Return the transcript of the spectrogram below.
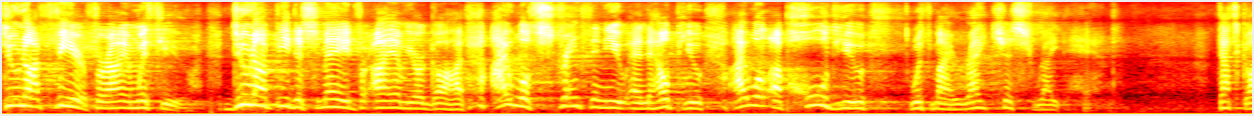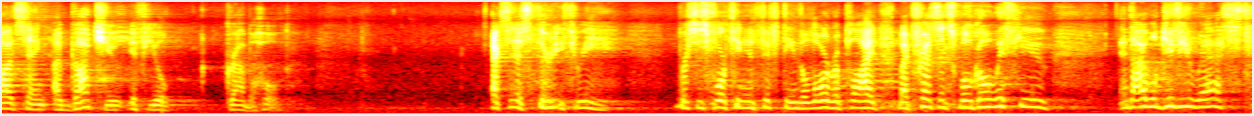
do not fear, for I am with you. Do not be dismayed, for I am your God. I will strengthen you and help you. I will uphold you with my righteous right hand. That's God saying, I've got you if you'll grab a hold. Exodus 33, verses 14 and 15, the Lord replied, My presence will go with you, and I will give you rest.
